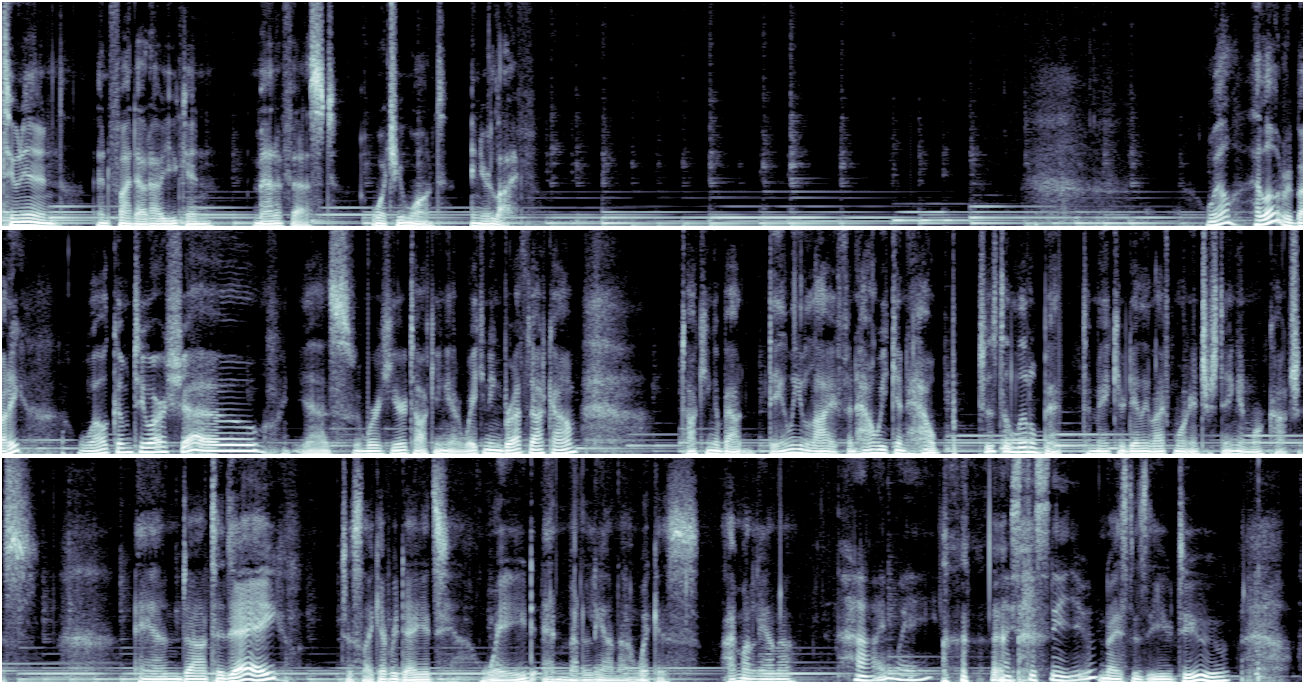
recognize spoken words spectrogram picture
Tune in and find out how you can manifest what you want in your life. Well, hello, everybody. Welcome to our show. Yes, we're here talking at awakeningbreath.com, talking about daily life and how we can help just a little bit to make your daily life more interesting and more conscious. And uh, today, just like every day, it's Wade and Marliana Wickus. Hi, Marliana. Hi, Wade. nice to see you. Nice to see you too.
